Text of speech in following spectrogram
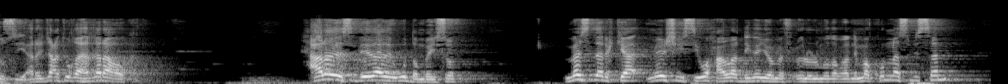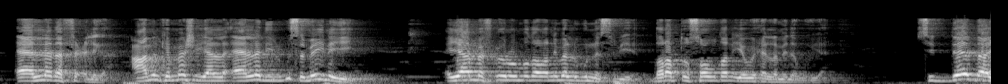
tusiya rajactu qahqara oo kale. Xaalada sideedaadee ugu dambayso masderka meeshiisii waxaa la dhigayoo mafcuululmutlaqnimo ku nasbisan aalada ficliga. Caamilka meesha yaalla aaladii lagu samaynayey ayaa mafcuululmutlaqnimo lagu nasbiye darabtu sawtan iyo wixii lamida weeyaan sideeddaa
